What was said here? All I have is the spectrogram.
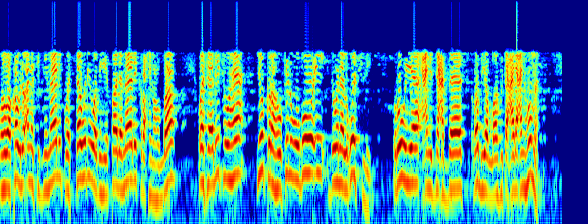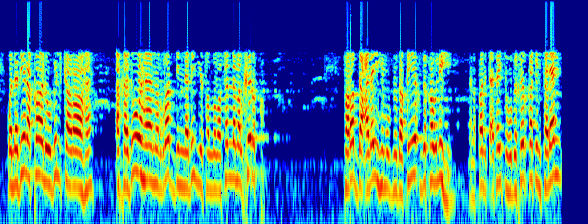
وهو قول أنس بن مالك والثوري وبه قال مالك رحمه الله وثالثها يكره في الوضوء دون الغسل روي عن ابن عباس رضي الله تعالى عنهما. والذين قالوا بالكراهة أخذوها من رد النبي صلى الله عليه وسلم الخرقة فرد عليهم ابن دقيق بقوله يعني قالت أتيته بخرقة فلم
